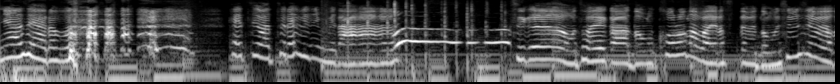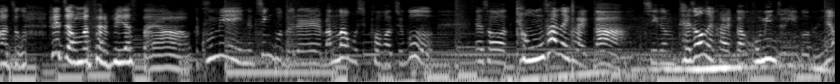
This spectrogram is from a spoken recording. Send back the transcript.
안녕하세요 여러분 해지와 트레빈입니다 지금 저희가 너무 코로나 바이러스 때문에 너무 심심해가지고 해지 엄마 차를 빌렸어요 구미에 있는 친구들을 만나고 싶어가지고 그래서 경산을 갈까 지금 대전을 갈까 고민 중이거든요.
